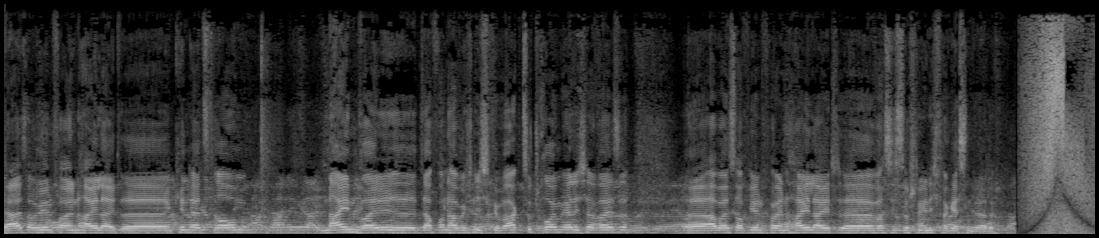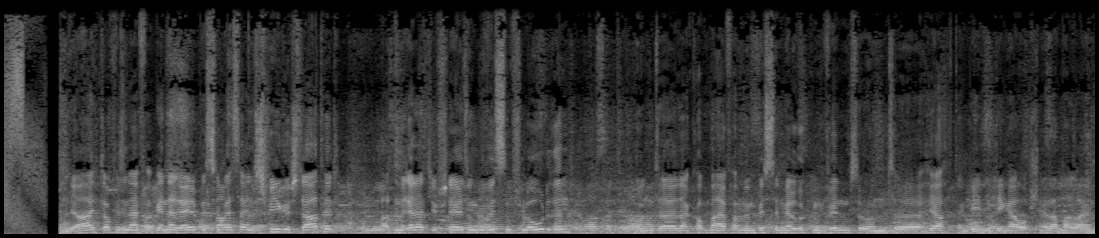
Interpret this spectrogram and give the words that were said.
Ja, ist auf jeden Fall ein Highlight. Äh, Kindheitstraum, nein, weil davon habe ich nicht gewagt zu träumen, ehrlicherweise. aber es ist auf jeden Fall ein Highlight, was ich so schnell nicht vergessen werde. Ja, ich glaube, wir sind einfach generell ein bisschen besser ins Spiel gestartet, hatten relativ schnell so einen gewissen Flow drin und äh, dann kommt man einfach mit ein bisschen mehr Rückenwind und äh, ja, dann gehen die Dinger auch schneller mal rein.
